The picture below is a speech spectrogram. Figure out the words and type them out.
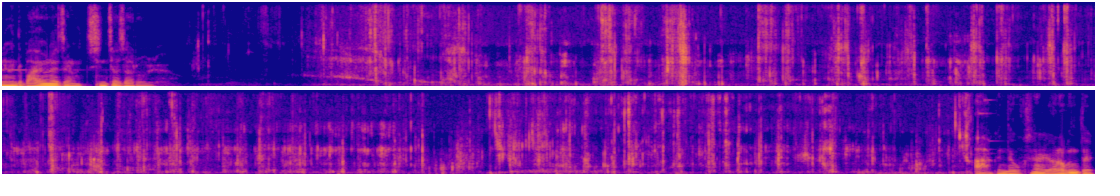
아니 근데 마요네즈랑 진짜 잘 어울려요. 아 근데 혹시나 여러분들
